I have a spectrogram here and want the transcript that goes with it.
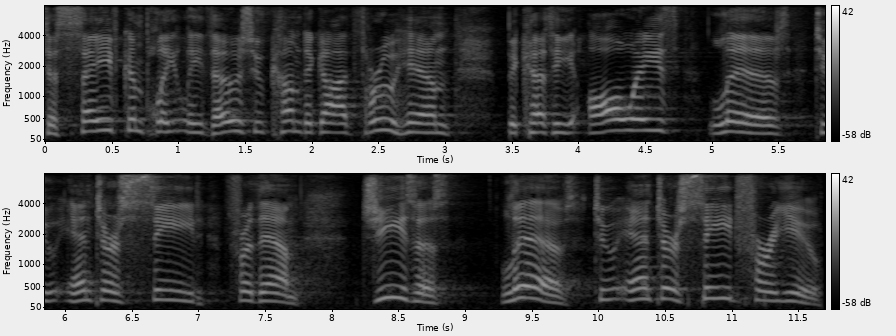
to save completely those who come to God through him because he always lives to intercede for them. Jesus lives to intercede for you.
